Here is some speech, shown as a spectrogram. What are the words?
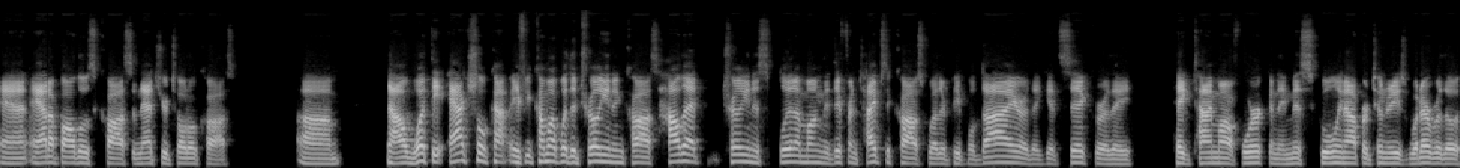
and add up all those costs, and that's your total cost. Um, now, what the actual, if you come up with a trillion in costs, how that trillion is split among the different types of costs, whether people die or they get sick or they take time off work and they miss schooling opportunities, whatever the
